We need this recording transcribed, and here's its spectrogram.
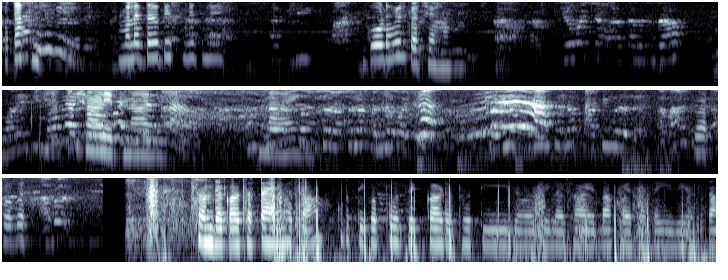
का टाकली? मला तर दिसलीच नाही. गोड होईल का चहा? शाळेत ना आलो. नाही. बस. संध्याकाळचा टाईम होता. कृतिका प्रोजेक्ट काढत होती. तिला शाळेत दाखवायचा होता ई व्ही एसचा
